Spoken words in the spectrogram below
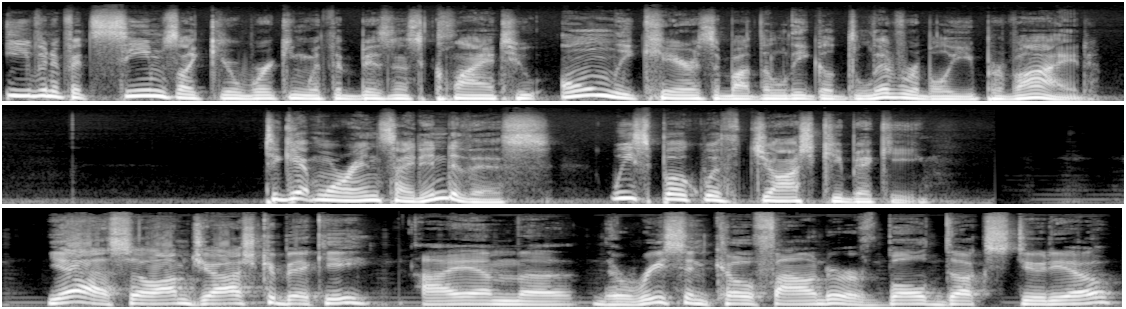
even if it seems like you're working with a business client who only cares about the legal deliverable you provide. To get more insight into this, we spoke with Josh Kubicki. Yeah, so I'm Josh Kubicki. I am uh, the recent co founder of Bold Duck Studio,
